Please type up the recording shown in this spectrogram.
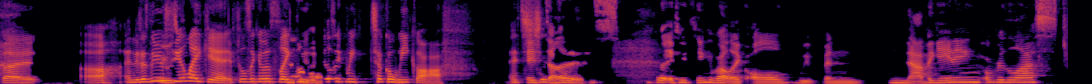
But uh, and it doesn't even feel like it. It feels like it was like no. it feels like we took a week off. It's it just, does. But if you think about like all we've been navigating over the last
